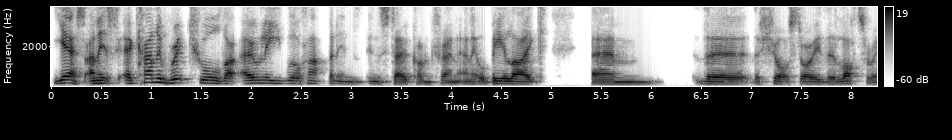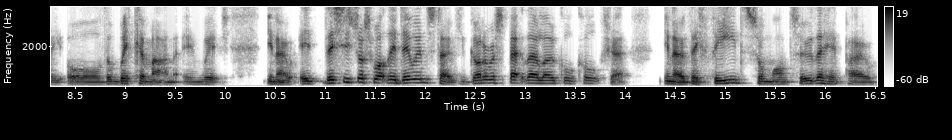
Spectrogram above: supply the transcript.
Yes, and it's a kind of ritual that only will happen in in Stoke on Trent, and it will be like um, the the short story, the lottery, or the Wicker Man, in which you know it, this is just what they do in Stoke. You've got to respect their local culture. You know, they feed someone to the hippo,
